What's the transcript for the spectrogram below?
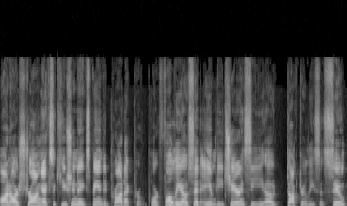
on our strong execution and expanded product portfolio, said AMD Chair and CEO Dr. Lisa Su.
